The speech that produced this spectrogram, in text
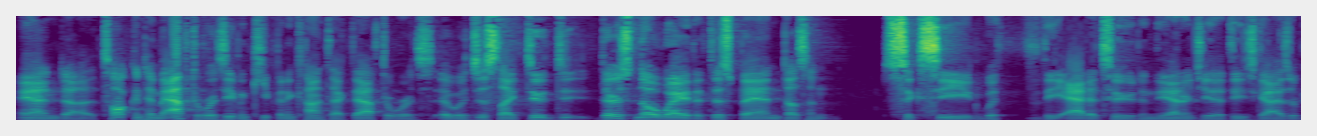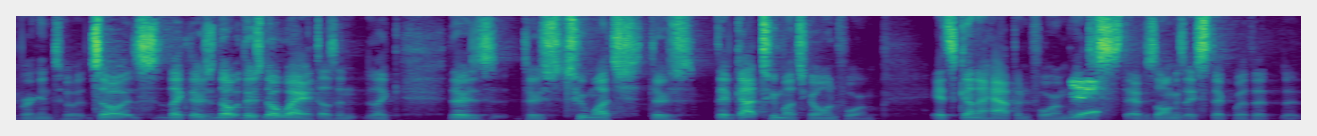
and uh, talking to him afterwards, even keeping in contact afterwards. It was just like, dude, dude, there's no way that this band doesn't succeed with the attitude and the energy that these guys are bringing to it. So it's like there's no there's no way it doesn't like there's there's too much there's they've got too much going for them. It's gonna happen for them. Yeah. Just, as long as they stick with it. it-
